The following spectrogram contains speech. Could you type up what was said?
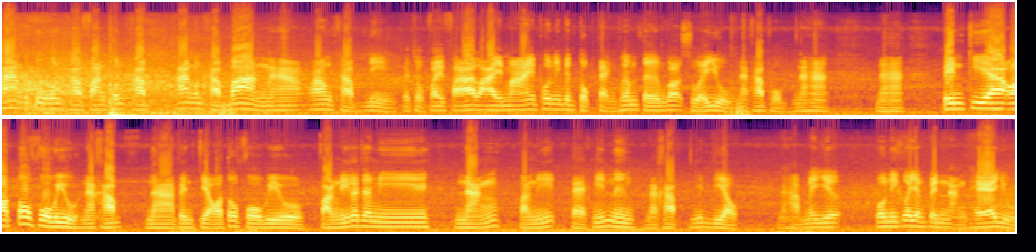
ข้างประตูคนขับฝั่งคนขับ ข้างคนขับบ้างนะฮะข้างคนขับนี่กระจกไฟฟ้าลายไม้ พวกนี้เป็นตกแต่งเพิ่มเติมก็สวยอยู่นะครับผมนะฮะนะฮะเป็นเกียร์ออโต้โฟวิลนะครับนะฮะเป็นเกียร์ออโต้โฟวิลฝั่งนี้ก็จะมีหนังฝั่งนี้แตกนิดนึงนะครับนิดเดียวนะครับไม่เยอะพวกนี้ก็ยังเป็นหนังแท้อยู่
